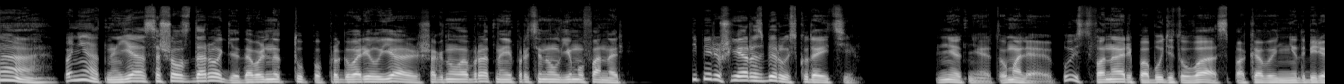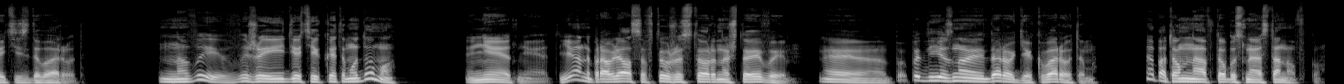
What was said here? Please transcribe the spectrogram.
«А, понятно, я сошел с дороги», — довольно тупо проговорил я, шагнул обратно и протянул ему фонарь. «Теперь уж я разберусь, куда идти». «Нет-нет, умоляю, пусть фонарь побудет у вас, пока вы не доберетесь до ворот». «Но вы, вы же идете к этому дому?» «Нет-нет, я направлялся в ту же сторону, что и вы. Э, по подъездной дороге к воротам, а потом на автобусную остановку.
